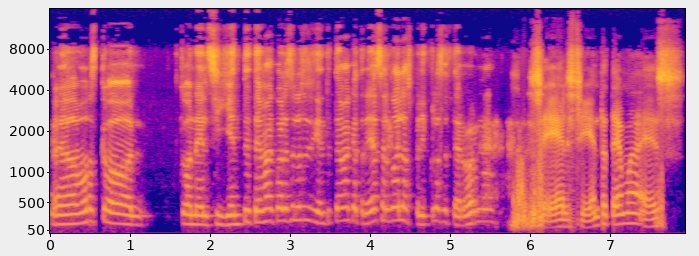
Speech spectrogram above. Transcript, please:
vamos con, con el siguiente tema. ¿Cuál es el siguiente tema que traías? Algo de las películas de terror, ¿no? Sí, el siguiente tema es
